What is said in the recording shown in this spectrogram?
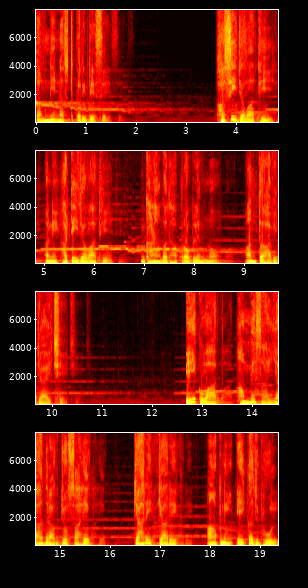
તમને નષ્ટ કરી દેશે. હસી જવાથી અને હટી જવાથી ઘણા બધા પ્રોબ્લેમનો અંત આવી જાય છે. એક વાત હંમેશા યાદ રાખજો સાહેબ, ક્યારેક ક્યારેક આપણી એક જ ભૂલ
